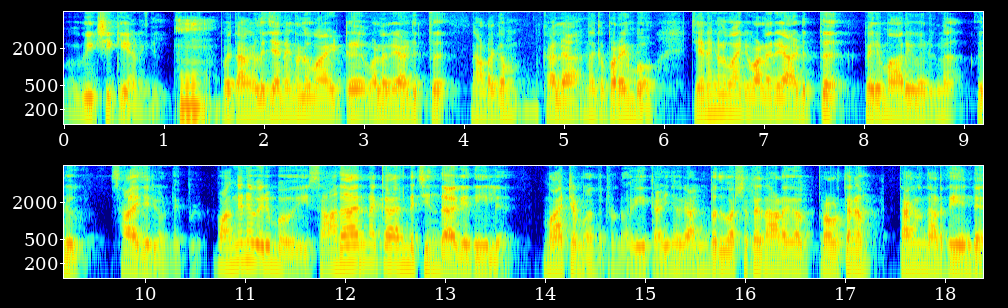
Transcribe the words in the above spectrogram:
വീക്ഷിക്കുകയാണെങ്കിൽ. ഇപ്പോൾ താങ്കൾ ജനങ്ങളുമായിട്ട് വളരെ അടുത്ത് നാടകം കല എന്നൊക്കെ പറയുമ്പോൾ ജനങ്ങളുമായിട്ട് വളരെ അടുത്ത് പെരുമാറി വരുന്ന ഒരു സാഹചര്യമുണ്ട് എപ്പോഴും അപ്പോൾ അങ്ങനെ വരുമ്പോൾ ഈ സാധാരണക്കാരന്റെ ചിന്താഗതിയിൽ മാറ്റം വന്നിട്ടുണ്ടോ? ഈ കഴിഞ്ഞ ഒരു അൻപത് വർഷത്തെ നാടക പ്രവർത്തനം താങ്കൾ നടത്തിയതിന്റെ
